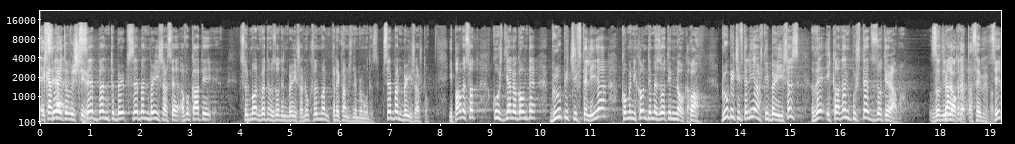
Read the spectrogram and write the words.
e ka kaq të vështirë? Përse bën Berisha? Përse bën Berisha? Se avokati sulmon vetëm zotin Berisha, nuk sulmon trekëndëshin e Bermudës. Përse bën Berisha ashtu? I pave sot, kush dialogonte, grupi Çiftelia komunikonte me zotin Noka. Po. Grupi Çiftelia është i Berishës dhe i ka dhënë pushtet zoti Rama. Zoti pra, Loka, ta themi pak. Si?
